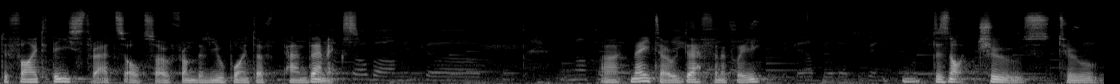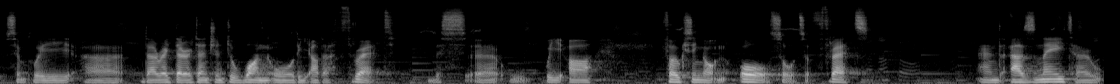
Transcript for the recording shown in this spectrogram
to fight these threats also from the viewpoint of pandemics. Uh, NATO definitely does not choose to simply uh, direct their attention to one or the other threat. This, uh, we are focusing on all sorts of threats, and as NATO,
